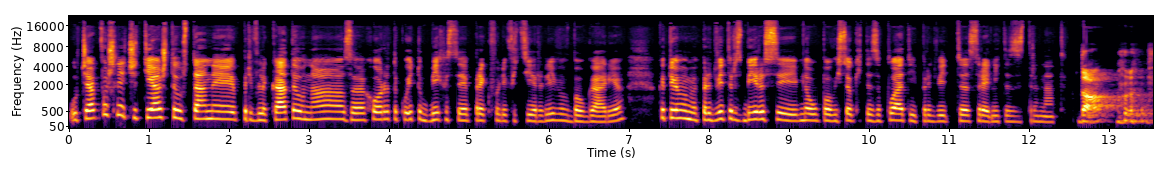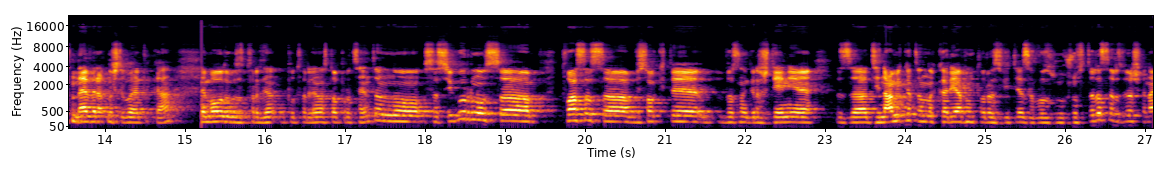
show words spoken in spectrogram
очакваш ли, че тя ще остане привлекателна за хората, които биха се преквалифицирали в България? Като имаме предвид, разбира се, много по-високите заплати предвид средните за страната. Да, най-вероятно ще бъде така. Не мога да го потвърдя на 100%, но със сигурност това с високите възнаграждения, за динамиката на кариерното развитие, за възможността да се развиваш в една,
